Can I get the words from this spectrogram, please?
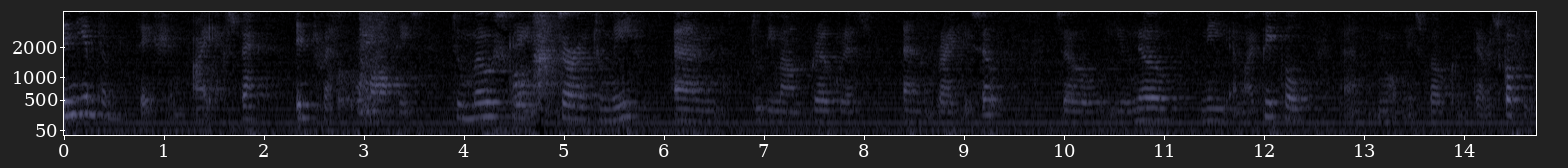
in the implementation, I expect interested parties to mostly turn to me and to demand progress, and rightly so. So you know me and my people, and normally spoken, there is coffee.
